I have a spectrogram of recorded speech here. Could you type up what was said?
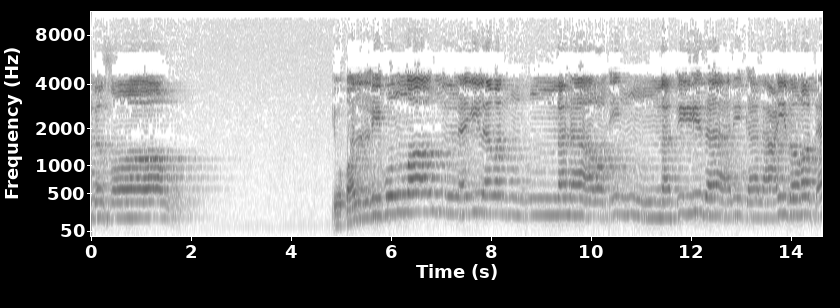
بالأبصار يقلب الله الليل والنهار إن في ذلك لعبرة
